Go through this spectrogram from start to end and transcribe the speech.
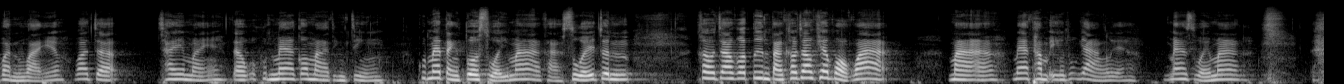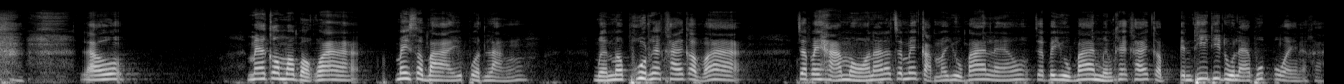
หวั่นไหวว่าจะใช่ไหม แต่ว่าคุณแม่ก็มาจริง ๆ คุณแม่แต่งตัวสวยมากค่ะ สวยจนข้าพเจ้าก็ตื่นตันข้าพเจ้าแค่บอกว่ามาแม่ทำเองทุกอย่างเลยค่ะแม่สวยมาก แล้วแม่ก็มาบอกว่า ไม่สบายปวดหลัง เหมือนมาพูดคล้าย ๆ กับว่า จะไปหาหมอนะแล้วจะไม่กลับมาอยู่บ้านแล้ว จะไปอยู่บ้านเหมือนคล้าย ๆ กับเป็นที่ที่ดูแลผู้ป่วยนะคะ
